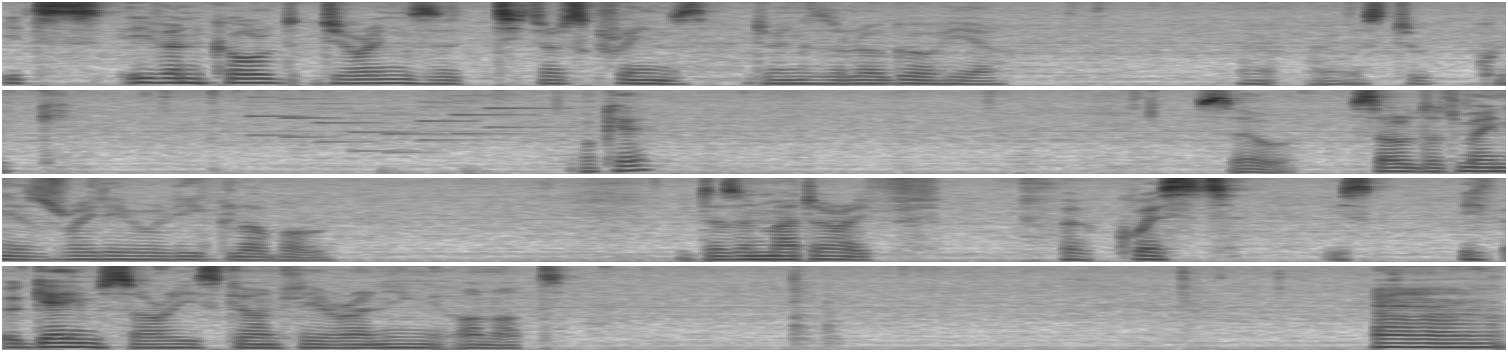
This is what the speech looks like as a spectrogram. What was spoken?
it's even called during the title screens during the logo here. Uh, I was too quick. Okay. So sol.main is really really global. It doesn't matter if a quest is if a game sorry is currently running or not. Uh,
